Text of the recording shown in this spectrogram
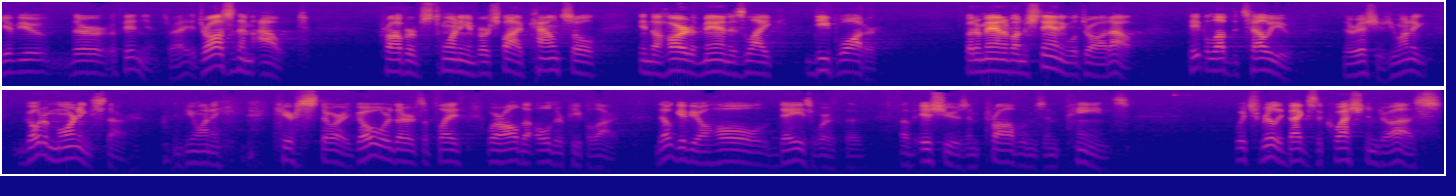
give you their opinions, right? It draws them out. Proverbs 20 and verse 5 counsel in the heart of man is like deep water but a man of understanding will draw it out. People love to tell you their issues. You want to go to Morningstar if you want to hear a story. Go where there's a place where all the older people are. They'll give you a whole day's worth of, of issues and problems and pains, which really begs the question to us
